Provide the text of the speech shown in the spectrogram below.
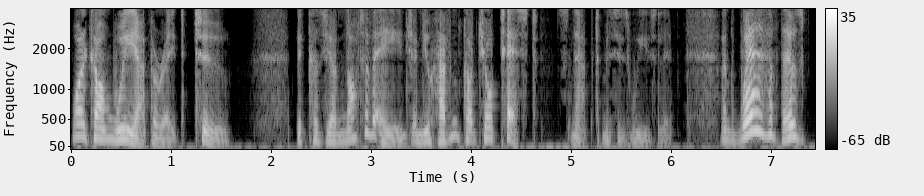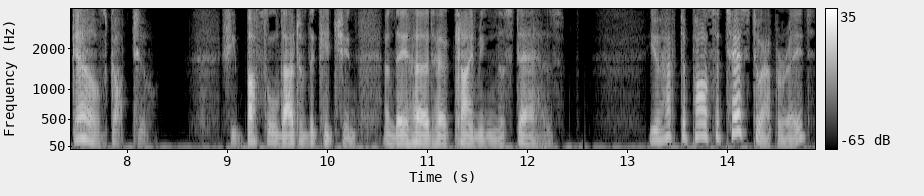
Why can't we apparate too? Because you're not of age and you haven't got your test, snapped Mrs. Weasley. And where have those girls got to? She bustled out of the kitchen, and they heard her climbing the stairs. You have to pass a test to apparate?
